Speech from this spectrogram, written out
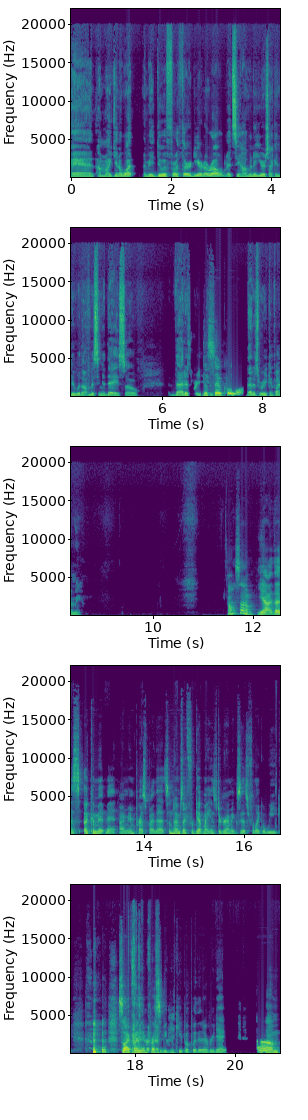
And I'm like, you know what? Let me do it for a third year in a row. Let's see how many years I can do without missing a day. So that is where you That's can so cool. that is where you can find me. Awesome. Yeah, that's a commitment. I'm impressed by that. Sometimes I forget my Instagram exists for like a week. so I find it impressive you can keep up with it every day. Um,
